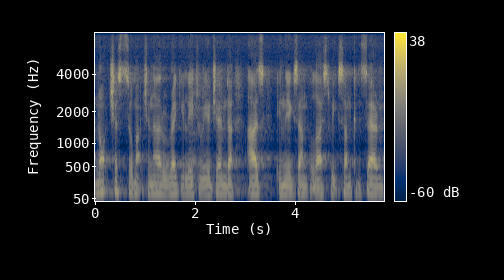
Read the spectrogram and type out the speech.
not just so much a narrow regulatory agenda as, in the example last week, some concern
